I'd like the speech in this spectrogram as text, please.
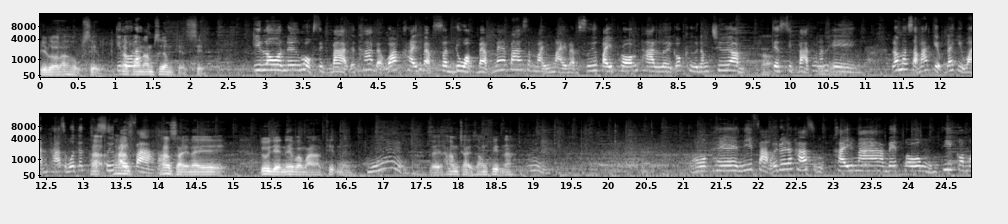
กิโลละ60กิโลถ้าละพอน้ำเสื่อม กิโลหนึ่ง60 บาท แต่ถ้าแบบว่าใครที่แบบสะดวกแบบแม่บ้านสมัยใหม่ แบบซื้อไปพร้อมทานเลยก็คือน้ำเชื่อม70ครับ 70 บาทเท่านั้นเอง แล้วมันสามารถเก็บได้กี่วันคะ สมมติจะถ้าซื้อถ้าไปฝากอะถ้าใส่ในตู้เย็นนี่ประมาณอาทิตย์หนึ่งอืมแต่ห้ามใช้ซ่องฟิตนะ อืมโอเค นี่ฝากไว้ด้วยนะคะสำใครมาเบตงที่กม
